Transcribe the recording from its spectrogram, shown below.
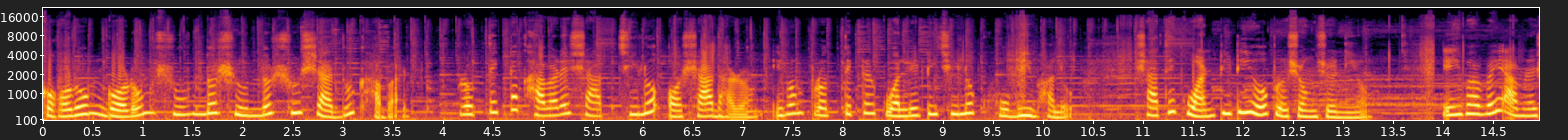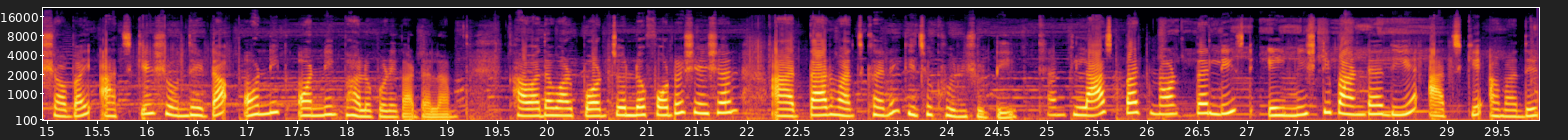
গরম গরম, সুন্দর সুন্দর, সুস্বাদু খাবার। প্রত্যেকটা খাবারের স্বাদ ছিল অসাধারণ এবং প্রত্যেকটার কোয়ালিটি ছিল খুবই ভালো। সাথে কোয়ান্টিটিও প্রশংসনীয়। এইভাবেই আমরা সবাই আজকের সন্ধেটা অনেক অনেক ভালো করে কাটালাম। খাওয়া দাওয়ার পর চলল ফটো সেশন আর তার মাঝখানে কিছু খুনসুটি। And last but not the least এই মিষ্টি পানটা দিয়ে আজকে আমাদের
